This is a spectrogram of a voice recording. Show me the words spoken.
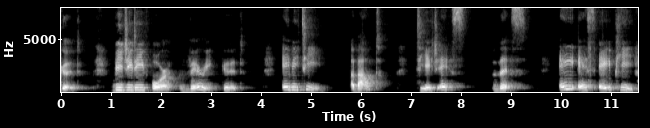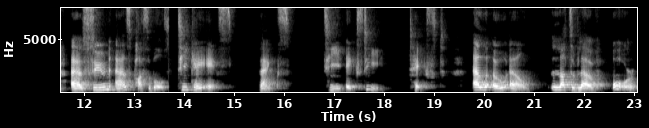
good, VGD for very good, ABT about, THS this, ASAP as soon as possible, TKS thanks, TXT text, LOL lots of love. Or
